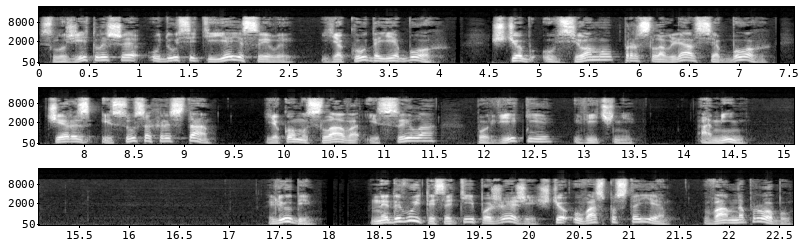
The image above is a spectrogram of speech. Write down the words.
служіть лише у дусі тієї сили, яку дає Бог, щоб у всьому прославлявся Бог через Ісуса Христа, якому слава і сила по віки вічні. Амінь. Любі, не дивуйтеся тій пожежі, що у вас постає, вам на пробу,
